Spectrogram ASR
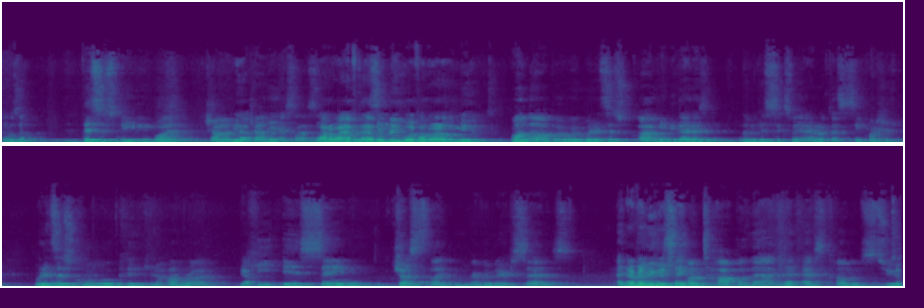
What was it? This is maybe what John Yeah. Johnny asked last Why do. I have to have a if I don't have a mute? Well, no, but when, when it says uh, maybe that is let me just explain. I don't know if that's the same question. When it says Kulu Kina Amra, Yeah. he is saying just like Reverend Mayor says, and Everything then he's is- saying on top of that, the S comes to, To,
